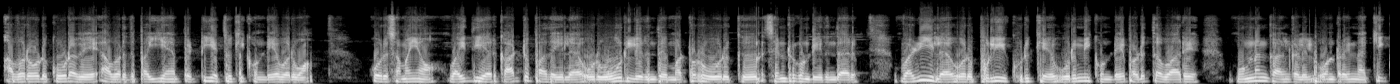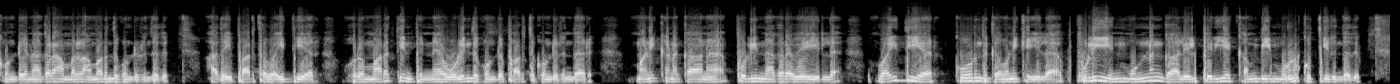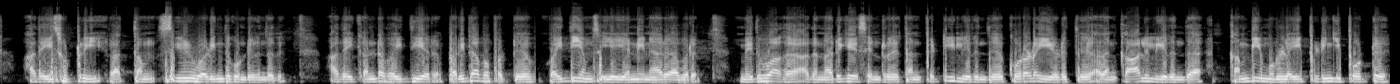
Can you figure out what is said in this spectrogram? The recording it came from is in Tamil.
அவரோடு கூடவே அவரது பையன் பெட்டியை தூக்கி கொண்டே வருவான். ஒரு சமயம் வைத்தியர் காட்டுப்பாதையில ஒரு ஊரில் இருந்து மற்றொரு ஊருக்கு சென்று கொண்டிருந்தார். வழியில ஒரு புலி குறுக்கே உரிமை கொண்டே படுத்தவாறு முன்னங்கால்களில் ஒன்றை நக்கிக் கொண்டே நகராமல் அமர்ந்து கொண்டிருந்தது. அதை பார்த்த வைத்தியர் ஒரு மரத்தின் பின்னே ஒளிந்து கொண்டு பார்த்து கொண்டிருந்தார். மணிக்கணக்கான புலி நகரவே இல்லை. வைத்தியர் கூர்ந்து கவனிக்கையில புலியின் முன்னங்காலில் பெரிய கம்பி முள் குத்தி இருந்தது அதை சுற்றி ரத்தம் சீழ்வடிந்து கொண்டிருந்தது. அதை கண்ட வைத்தியர் பரிதாபப்பட்டு வைத்தியம் செய்ய எண்ணினார் அவர். மெதுவாக அதன் அருகே சென்று தன் பெட்டியில் இருந்து குரடை எடுத்து அதன் காலில் இருந்த கம்பி முள்ளை பிடுங்கி போட்டு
